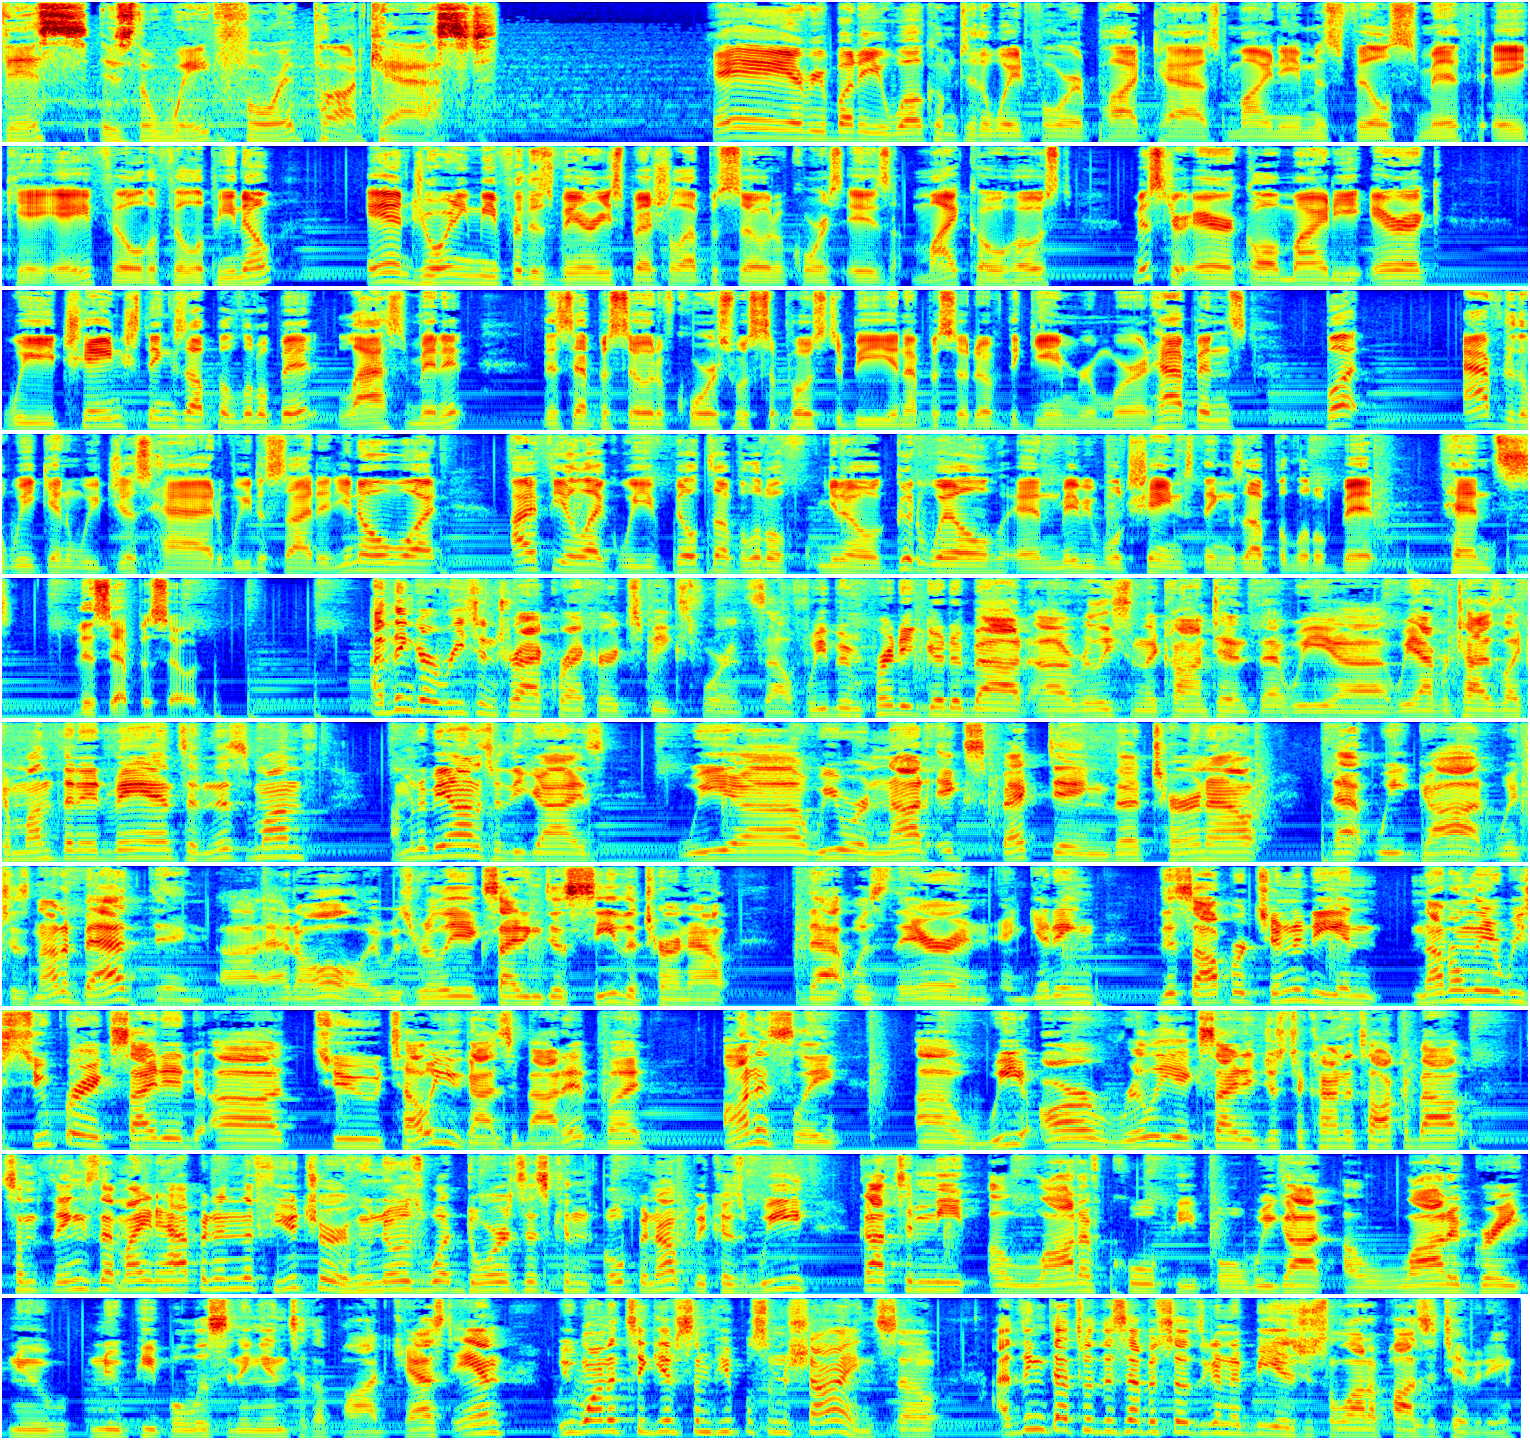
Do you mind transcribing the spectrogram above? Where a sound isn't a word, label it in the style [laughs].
This is the Wait For It podcast. Hey, everybody, welcome to the Wait For It podcast. My name is Phil Smith, aka Phil the Filipino. And joining me for this very special episode, of course, is my co host, Mr. Eric Almighty. Eric, we changed things up a little bit last minute. This episode, of course, was supposed to be an episode of The Game Room Where It Happens. But after the weekend we just had, we decided, you know what? I feel like we've built up a little, you know, goodwill and maybe we'll change things up a little bit. Hence this episode. I think our recent track record speaks for itself. We've been pretty good about uh, releasing the content that we uh, we advertise like a month in advance, and this month, I'm gonna be honest with you guys, we uh, we were not expecting the turnout that we got, which is not a bad thing uh, at all. It was really exciting to see the turnout that was there and and getting this opportunity. And not only are we super excited uh, to tell you guys about it, but honestly, uh, we are really excited just to kind of talk about some things that might happen in the future. Who knows what doors this can open up because we got to meet a lot of cool people. We got a lot of great new new people listening into the podcast and we wanted to give some people some shine. So, I think that's what this episode is going to be is just a lot of positivity.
